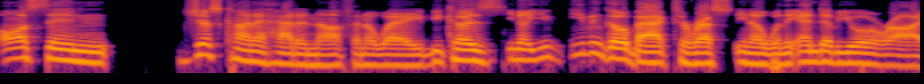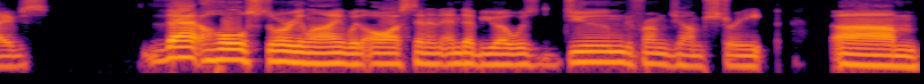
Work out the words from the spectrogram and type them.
Austin just kind of had enough in a way because you know you even go back to rest, you know, when the NWO arrives, that whole storyline with Austin and NWO was doomed from Jump Street, um,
